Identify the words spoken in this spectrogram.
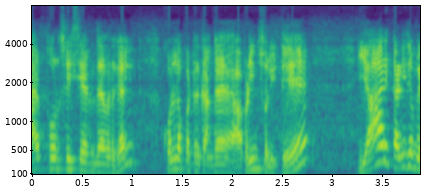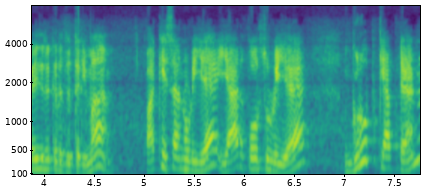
ஏர்ஃபோர்ஸை சேர்ந்தவர்கள் கொல்லப்பட்டிருக்காங்க அப்படின்னு சொல்லிட்டு யார் கடிதம் எழுதியிருக்கிறது தெரியுமா? பாகிஸ்தானுடைய ஏர்ஃபோர்ஸுடைய குரூப் கேப்டன்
